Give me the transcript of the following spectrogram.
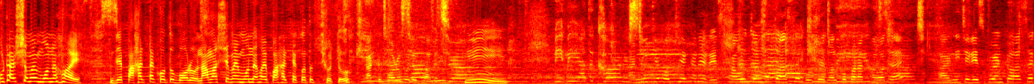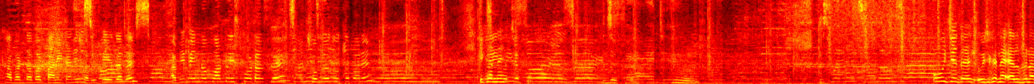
উঠার সময় মনে হয় যে পাহাড়টা কত বড় নামার সময় মনে হয় পাহাড়টা কত ছোট। বড় হলে ভালোই হুম। নিচে হচ্ছে এখানে রেস্ট হাউসের মতো আছে বসে গল্প করা খাওয়া যায়। আর নিচে রেস্টুরেন্টও আছে খাবার দাবার পানি টানি সবই পেয়ে যাবেন। আর বিভিন্ন ফটো স্পট আছে ছবিও তুলতে পারেন। এখানে হচ্ছে হুম। ওই যে দেখ ওই যেখানে অ্যালবিনা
